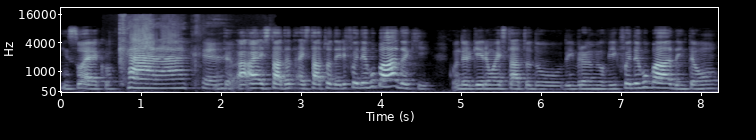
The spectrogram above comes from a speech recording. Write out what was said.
em sueco. Caraca! Então, a, a, estátua, a estátua dele foi derrubada aqui. Quando ergueram a estátua do, do Ibrahimovic, foi derrubada. Então.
